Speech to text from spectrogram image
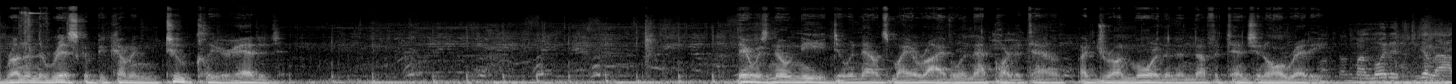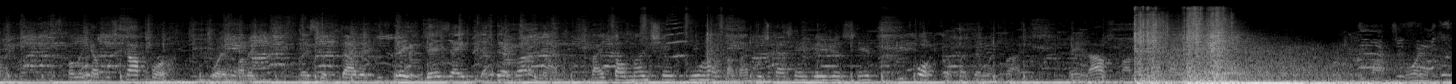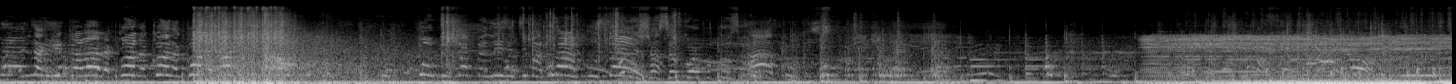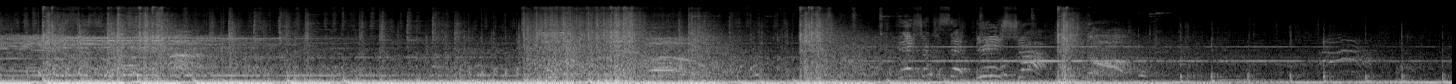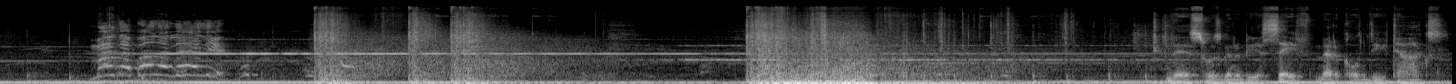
Running the risk of becoming too clear headed. There was no need to announce my arrival in that part of town. I'd drawn more than enough attention already. Vai nada. Vai buscar cerveja. Que porra que eu fazer. Vem lá, os malucos. Eita aqui, caralho! Acorda, acorda, acorda! Vou ficar feliz em te matar, função! Vou deixar seu corpo pros ratos! This was going to be a safe medical detox.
